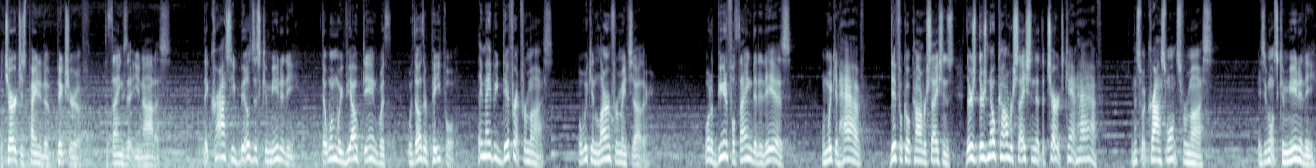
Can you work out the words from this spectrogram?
The church has painted a picture of the things that unite us. That Christ, He builds this community that when we've yoked in with, with other people, they may be different from us, but we can learn from each other. What a beautiful thing that it is when we can have difficult conversations. There's, there's no conversation that the church can't have. And that's what Christ wants from us. Is he wants community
